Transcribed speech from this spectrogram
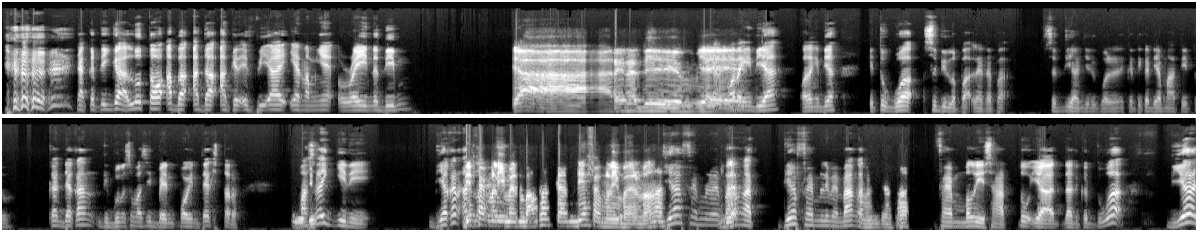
Yang ketiga lu tahu ada ada agen FBI yang namanya Ray Nadim? Ya Renadim ya, yang ya, ya. orang India orang India. Itu gua sedih loh pak. Lihat pak. Sedih anjir gua lihat ketika dia mati tuh kan dia kan dibunuh sama si Ben Poindexter. Masalahnya gini dia kan dia adalah- family man banget kan dia family man banget. Dia family man Dia- banget. Dia family man banget. Family satu ya. Dan kedua dia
